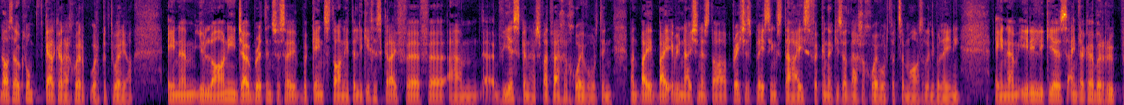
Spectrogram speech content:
Daar's nou 'n klomp kerke reg oor oor Pretoria. En ehm um, Yolani Joe Britton soos hy bekend staan het 'n liedjie geskryf vir vir ehm um, weeskinders wat weggegooi word en want by by Every Nation is daar precious blessings te huis vir kindertjies wat weggegooi word wat se ma's hulle nie wil hê nie. En ehm um, hierdie liedjie is eintlik 'n beroep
